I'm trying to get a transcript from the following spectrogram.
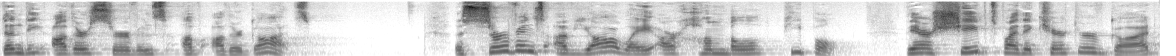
than the other servants of other gods. The servants of Yahweh are humble people. They are shaped by the character of God.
